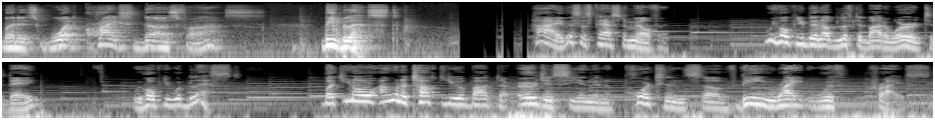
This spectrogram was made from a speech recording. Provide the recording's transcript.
but it's what Christ does for us. Be blessed. Hi, this is Pastor Melvin. We hope you've been uplifted by the word today. We hope you were blessed. But you know, I want to talk to you about the urgency and the importance of being right with Christ.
